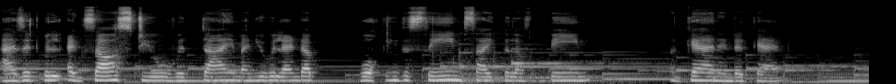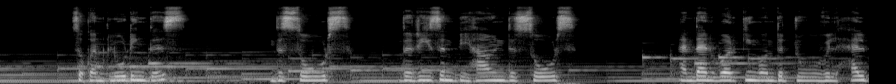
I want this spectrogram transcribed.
As it will exhaust you with time, and you will end up walking the same cycle of pain again and again. So, concluding this, the source the reason behind the source, and then working on the two will help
